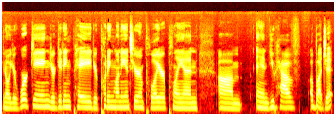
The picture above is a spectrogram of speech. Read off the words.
you know, you're working, you're getting paid, you're putting money into your employer plan, um, and you have a budget.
